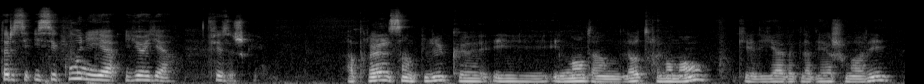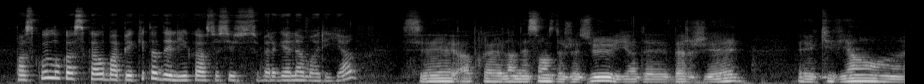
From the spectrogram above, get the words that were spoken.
tarsi įsikūnyja joje fiziškai. Après, Saint Luc, il, il montre un autre moment qui est lié avec la Vierge Marie. Paskui Lukas kalba apie kitą dalyką susijusiu su mergelė Marija. C'est après la naissance de Jésus, il y a des bergers qui viennent euh,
